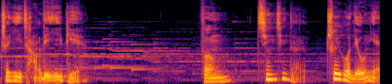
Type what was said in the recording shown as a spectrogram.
这一场离别，风轻轻地吹过流年，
